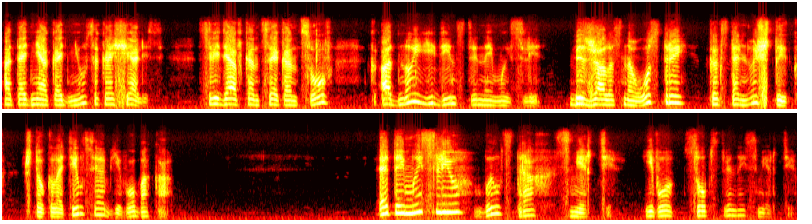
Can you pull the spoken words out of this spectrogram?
ото дня ко дню сокращались, сведя в конце концов к одной единственной мысли, безжалостно острой, как стальной штык, что колотился об его бока. Этой мыслью был страх смерти, его собственной смерти.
